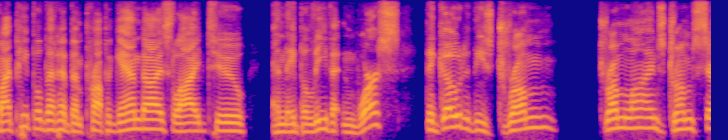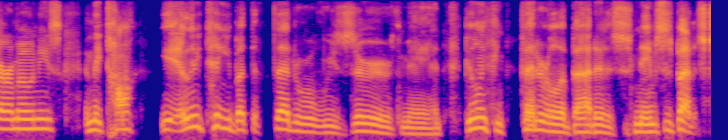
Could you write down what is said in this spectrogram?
by people that have been propagandized, lied to, and they believe it. And worse, they go to these drum drum lines, drum ceremonies, and they talk. Yeah, let me tell you about the Federal Reserve, man. The only thing federal about it is his name. It's about as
